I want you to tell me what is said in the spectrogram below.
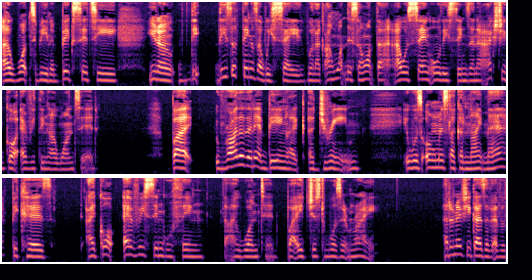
I want to be in a big city. You know, the, these are things that we say. We're like, I want this, I want that. I was saying all these things and I actually got everything I wanted. But rather than it being like a dream, it was almost like a nightmare because I got every single thing that I wanted, but it just wasn't right. I don't know if you guys have ever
